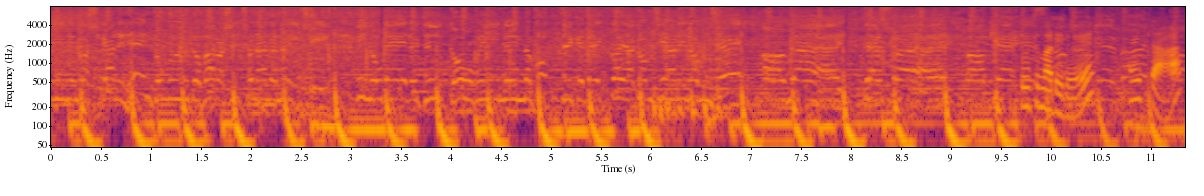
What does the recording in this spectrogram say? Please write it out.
외치는 것이 아닌 행동으로 바로 실천하는 의지. 이 노래를 듣고 우리는 넌곧 들게 될 거야. 검지 아닌 엄지. Alright, that's right. Okay. 로즈마리를 살짝.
